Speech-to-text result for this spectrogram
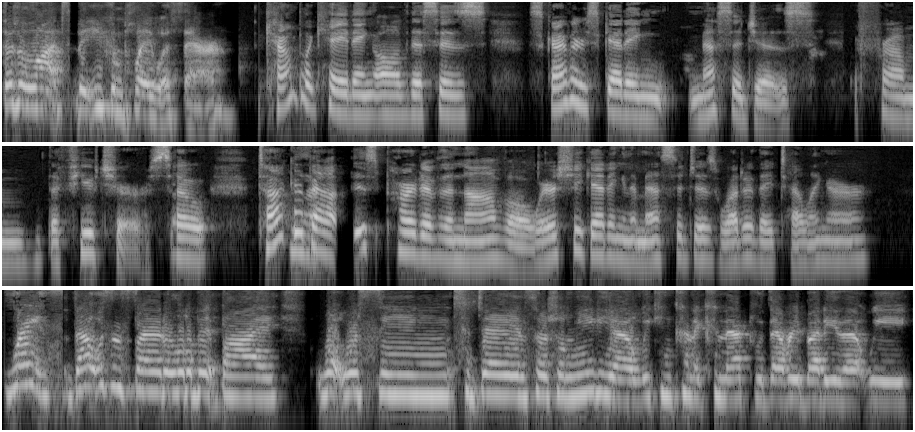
there's a lot that you can play with there. Complicating all of this is Skylar's getting messages from the future. So, talk yeah. about this part of the novel. Where's she getting the messages? What are they telling her? Right. That was inspired a little bit by what we're seeing today in social media. We can kind of connect with everybody that we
